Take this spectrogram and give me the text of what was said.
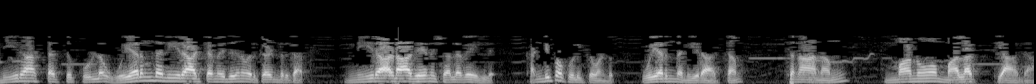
நீராட்டத்துக்குள்ள உயர்ந்த நீராட்டம் எதுன்னு அவர் கேட்டிருக்கார். நீராடாதேன்னு சொல்லவே இல்லை. கண்டிப்பா குளிக்க வேண்டும். உயர்ந்த நீராட்டம் ஸ்நானம் மனோமல தியாக.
